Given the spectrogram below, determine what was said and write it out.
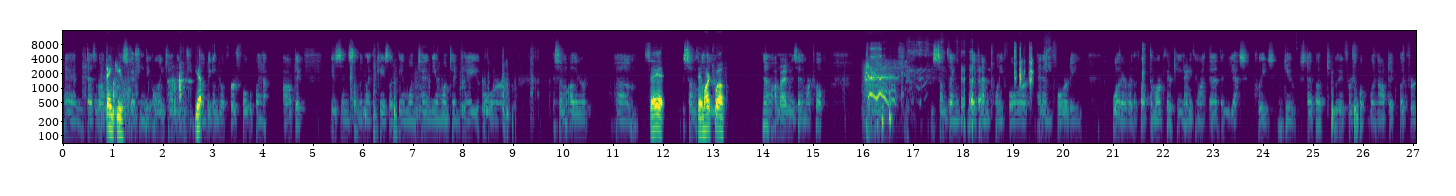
And that's about Thank the you. discussion. The only time that you should Yep. jump into a first focal plane optic is in something like the case like the M110, the M110K, or some other um, Say it. some Say Mark 12. No, I'm not even gonna say the Mark 12. Something like an M24, an M40, whatever the fuck, the Mark 13, anything like that, then yes, please do step up to a first focal point optic. But for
